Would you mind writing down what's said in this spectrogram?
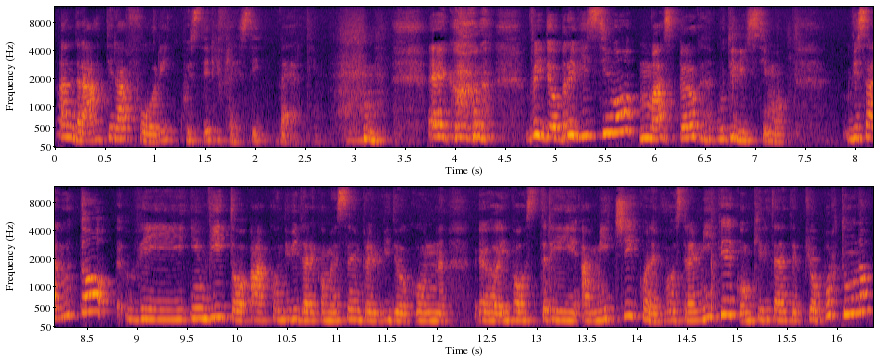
andrà a tirar fuori questi riflessi verdi. ecco, video brevissimo, ma spero utilissimo. Vi saluto, vi invito a condividere come sempre il video con eh, i vostri amici, con le vostre amiche, con chi ritenete più opportuno.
